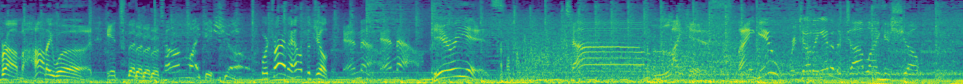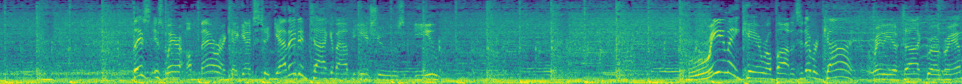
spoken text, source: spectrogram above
From Hollywood, it's the, the, the Tom Leykis Show. We're trying to help the children. And now, and now, here he is, Tom Leykis. Thank you for tuning in to the Tom Leykis Show. This is where America gets together to talk about the issues you really care about. It's a different kind of radio talk program.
